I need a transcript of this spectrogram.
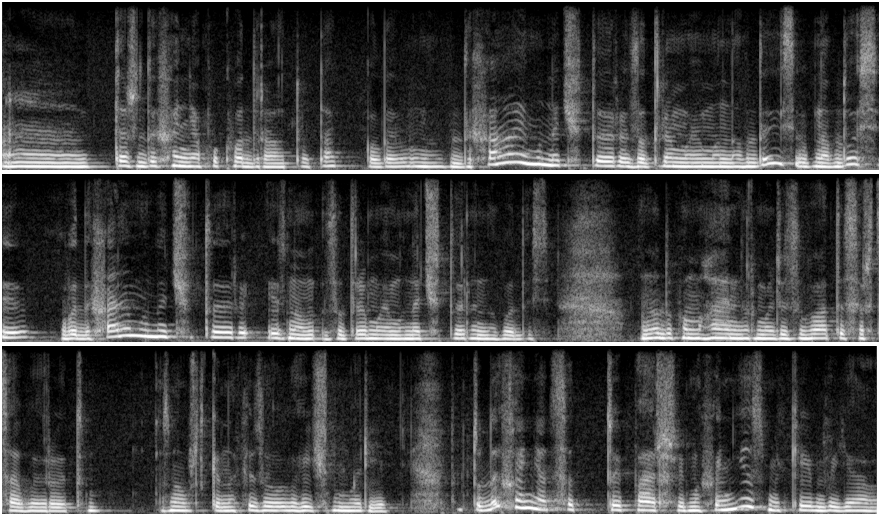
Е, Теж дихання по квадрату, так? коли ми вдихаємо на 4, затримуємо на вдосі, на вдосі, видихаємо на 4 і знову затримуємо на 4 на видосі. Воно допомагає нормалізувати серцевий ритм, знову ж таки, на фізіологічному рівні. Тобто дихання це той перший механізм, який би я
